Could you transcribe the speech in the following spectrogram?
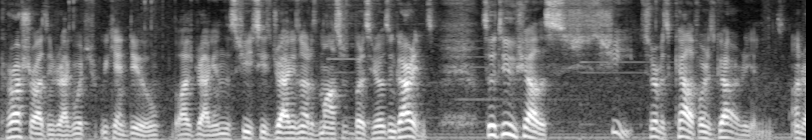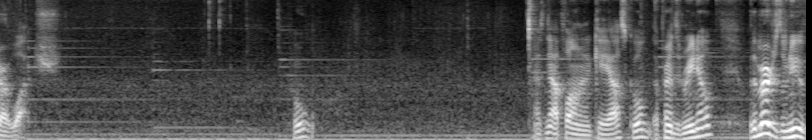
Crush Rising Dragon, which we can't do. The Wise Dragon. The Shi sees dragons not as monsters, but as heroes and guardians. So too shall the Shi serve as California's guardians under our watch. Cool. Has now fallen into chaos. Cool. Our friends in Reno. With the emergence of New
